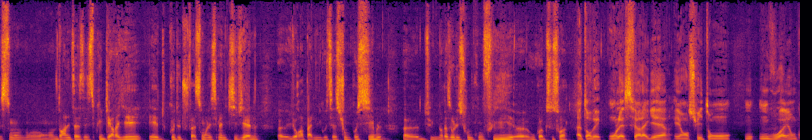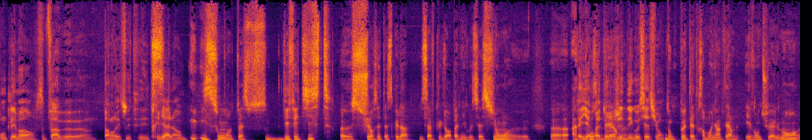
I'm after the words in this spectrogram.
sont dans un état d'esprit guerrier et que de toute façon, les semaines qui viennent, euh, il n'y aura pas de négociation possible euh, d'une résolution de conflit euh, ou quoi que ce soit. Attendez, on laisse faire la guerre et ensuite on, on, voit et on compte les morts? Enfin, pardon, c'est trivial. Hein. Ils sont défaitistes sur cet aspect-là. Ils savent qu'il n'y aura pas de négociation à Il n'y a pas d'objet de négociation. Donc peut-être à moyen terme, éventuellement,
